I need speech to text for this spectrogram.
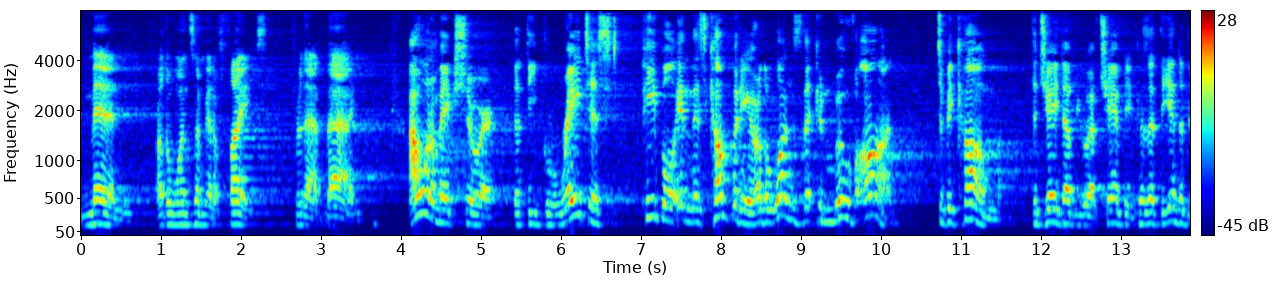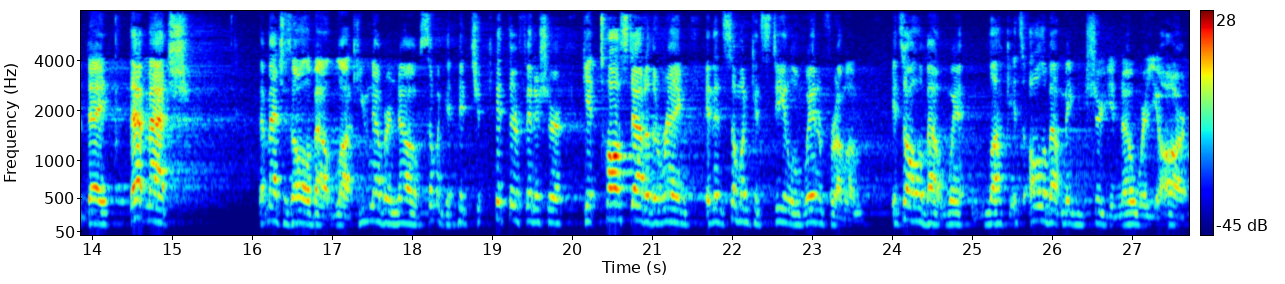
men are the ones I'm going to fight for that bag. I want to make sure that the greatest people in this company are the ones that can move on to become the JWF champion. Because at the end of the day, that match, that match is all about luck. You never know. Someone could hit hit their finisher, get tossed out of the ring, and then someone could steal a win from them. It's all about win, luck. It's all about making sure you know where you are,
